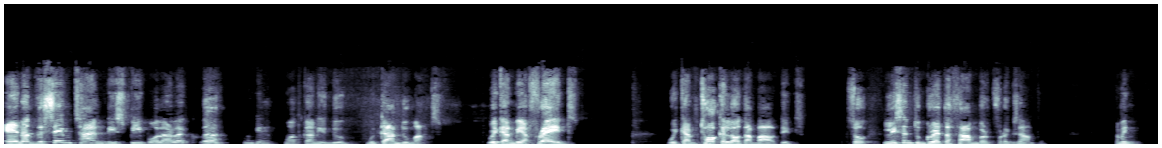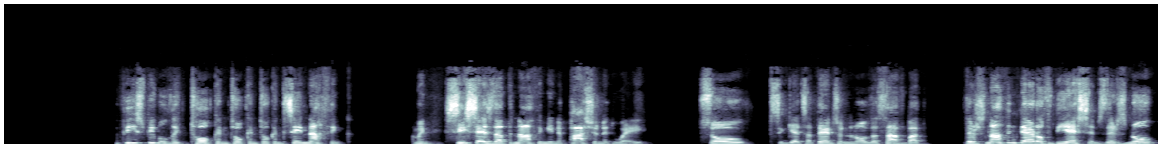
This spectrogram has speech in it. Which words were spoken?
And at the same time, these people are like, okay, what can you do? We can't do much. We can be afraid. We can talk a lot about it. So listen to Greta Thunberg, for example. I mean, these people they talk and talk and talk and say nothing. I mean, she says that nothing in a passionate way, so she gets attention and all the stuff, but there's nothing there of the essence. There's no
